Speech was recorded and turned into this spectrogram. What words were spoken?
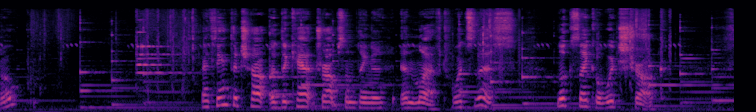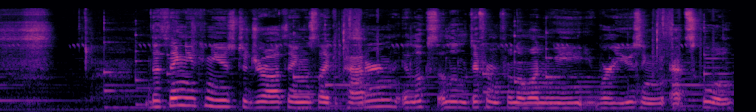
Oh. I think the, the cat dropped something and left. What's this? Looks like a witch chalk. The thing you can use to draw things like a pattern, it looks a little different from the one we were using at school.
